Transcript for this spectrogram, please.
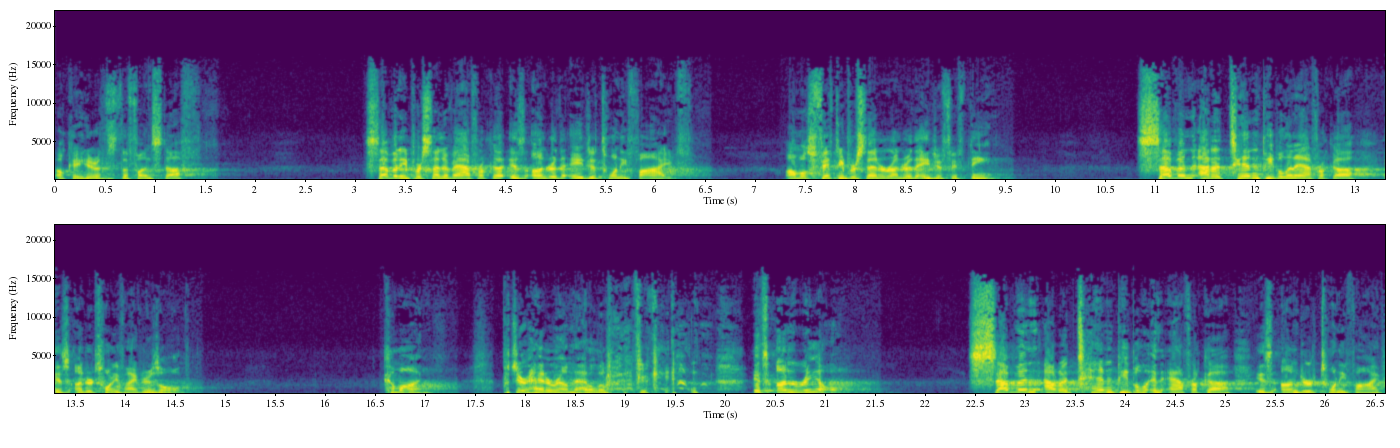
Okay, here's the fun stuff. 70% of Africa is under the age of 25. Almost 50% are under the age of 15. Seven out of 10 people in Africa is under 25 years old. Come on. Put your head around that a little bit if you can. It's unreal. Seven out of 10 people in Africa is under 25.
